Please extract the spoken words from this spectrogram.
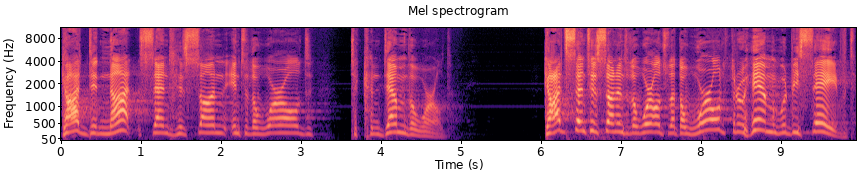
God did not send his son into the world to condemn the world. God sent his son into the world so that the world through him would be saved.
